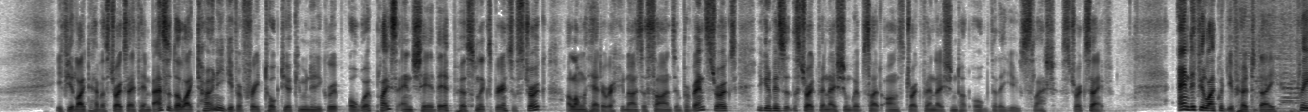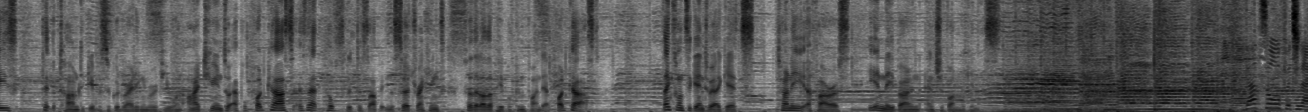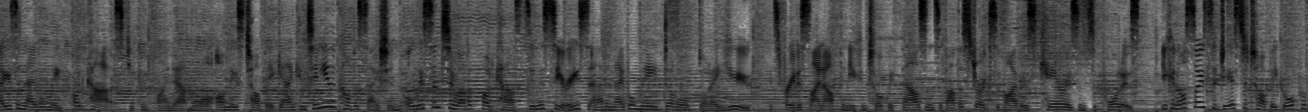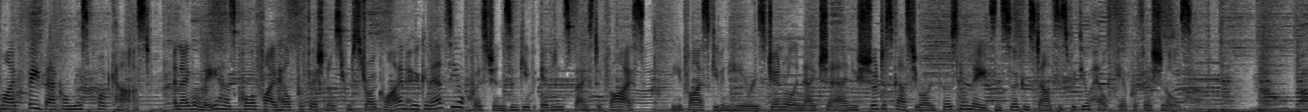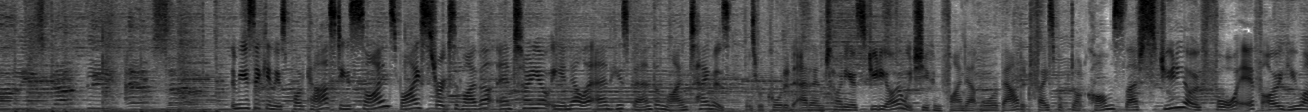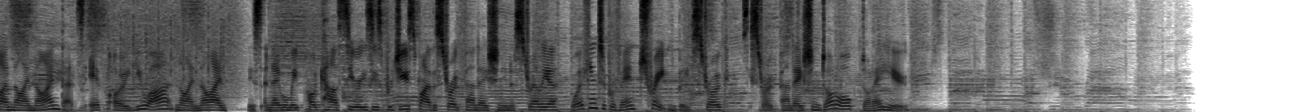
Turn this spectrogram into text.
If you'd like to have a Stroke Safe ambassador like Tony give a free talk to your community group or workplace and share their personal experience of stroke, along with how to recognise the signs and prevent strokes, you can visit the Stroke Foundation website on strokefoundation.org.au slash strokesafe. And if you like what you've heard today, please take the time to give us a good rating and review on iTunes or Apple Podcasts, as that helps lift us up in the search rankings so that other people can find our podcast. Thanks once again to our guests, Tony Afaris, Ian Kneebone, and Siobhan McGuinness. That's all for today's Enable Me podcast. You can find out more on this topic and continue the conversation or listen to other podcasts in the series at enableme.org.au. It's free to sign up and you can talk with thousands of other stroke survivors, carers, and supporters. You can also suggest a topic or provide feedback on this podcast. Enable Me has qualified health professionals from Strokeline who can answer your questions and give evidence based advice. The advice given here is general in nature and you should discuss your own personal needs and circumstances with your healthcare professionals. Music in this podcast is signed by stroke survivor Antonio Ianella and his band The Lion Tamers. It was recorded at Antonio's studio, which you can find out more about at facebook.com slash studio 4 F-O-U-R-99. That's F-O-U-R-99. This Enable Me podcast series is produced by the Stroke Foundation in Australia, working to prevent, treat and beat stroke. Strokefoundation.org.au.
